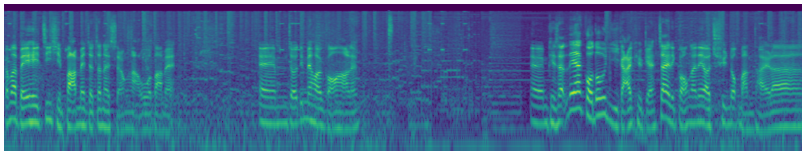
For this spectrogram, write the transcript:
咁啊，比起之前八咩就真係想呕啊八咩。誒，仲有啲咩可以講下呢？誒，其實呢一個都易解決嘅，即係你講緊呢個村屋問題啦。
